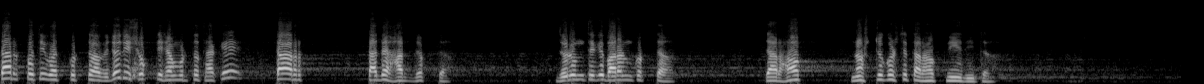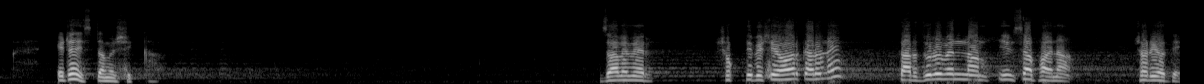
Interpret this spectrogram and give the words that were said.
তার প্রতিবাদ করতে হবে। যদি শক্তি সামর্থ্য থাকে, তার, তাদের হাত ধরতে জুলুম থেকে বারণ করতে হবে। যার হক নষ্ট করছে, তার হক নিয়ে দিতে এটা ইসলামের শিক্ষা। জালেমের শক্তি বেশি হওয়ার কারণে তার জুলুমের নাম ইনসাফ হয় না শরীয়তে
